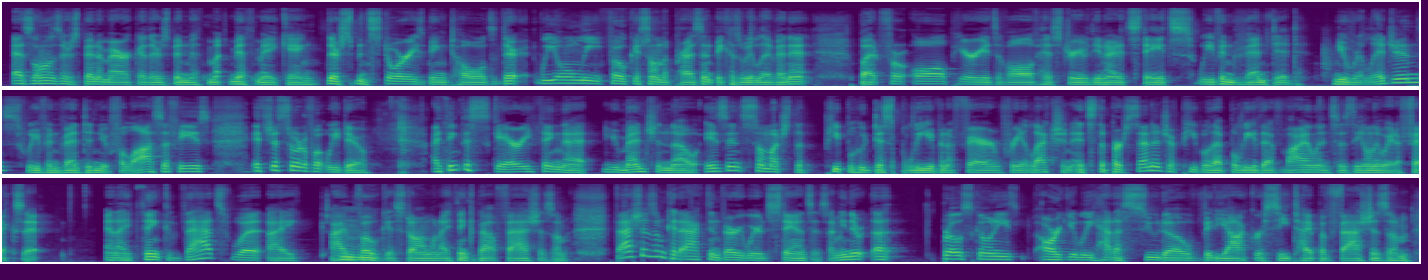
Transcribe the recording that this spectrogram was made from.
as long as there's been America, there's been myth, myth making. There's been stories being told. There, we only focus on the present because we live in it. But for all periods of all of history of the United States, we've invented new religions. We've invented new philosophies. It's just sort of what we do. I think the scary thing that you mentioned, though, isn't so much the people who disbelieve in a fair and free election. It's the percentage of people that believe that violence is the only way to fix it. And I think that's what I I'm mm. focused on when I think about fascism. Fascism could act in very weird stances. I mean, there, uh, Berlusconi arguably had a pseudo videocracy type of fascism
